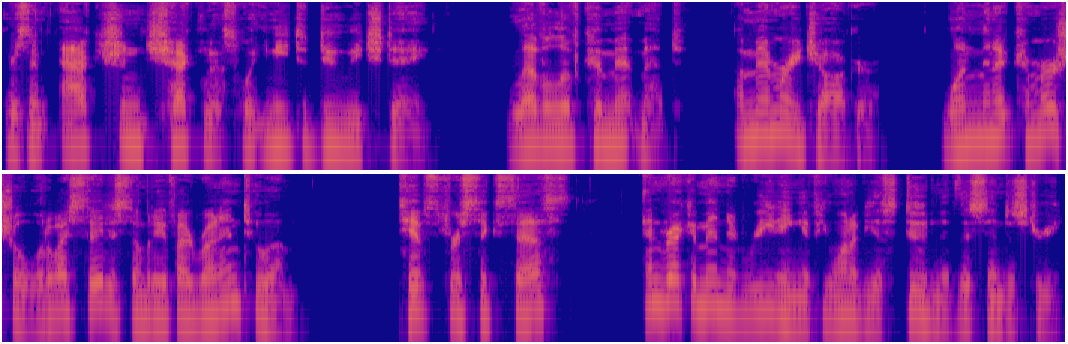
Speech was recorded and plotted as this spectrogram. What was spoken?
There's an action checklist, what you need to do each day, level of commitment, a memory jogger, one minute commercial. What do I say to somebody if I run into them? Tips for success and recommended reading if you want to be a student of this industry.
